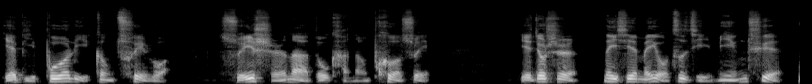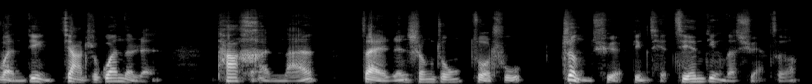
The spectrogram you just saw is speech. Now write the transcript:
也比玻璃更脆弱，随时呢都可能破碎。也就是那些没有自己明确稳定价值观的人，他很难在人生中做出。正确并且坚定的选择。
